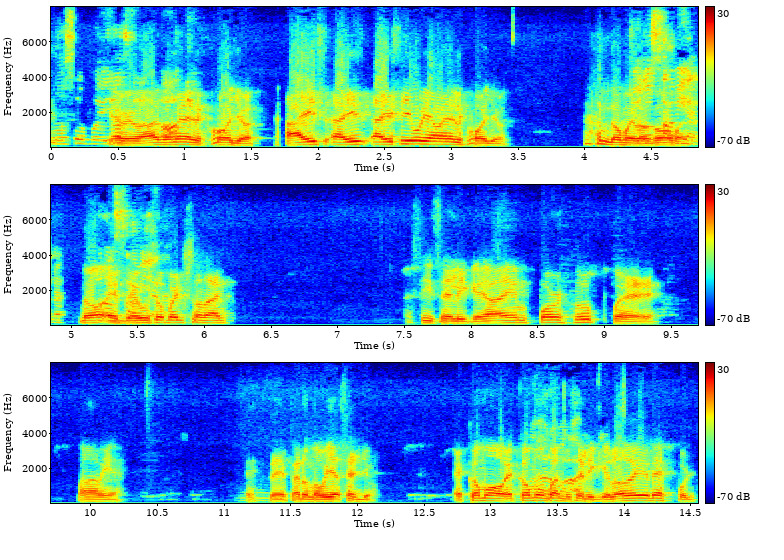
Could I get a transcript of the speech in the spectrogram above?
No se Me va a comer el joyo. Ahí, ahí, ahí sí voy a ver el joyo. No me lo como. no, es de uso personal. Si se liquea en Pornhub, pues, mala mía. Este, pero no voy a ser yo. Es como, es como cuando se liqueó lo de Deadpool.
